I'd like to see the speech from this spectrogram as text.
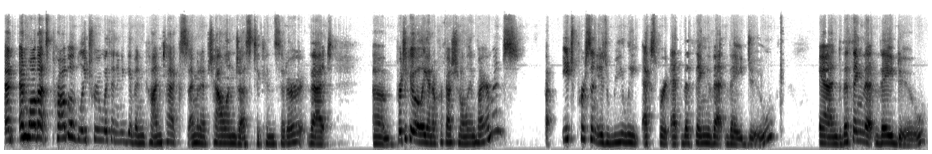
And, and while that's probably true within any given context, I'm going to challenge us to consider that um, particularly in a professional environment, uh, each person is really expert at the thing that they do. And the thing that they do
